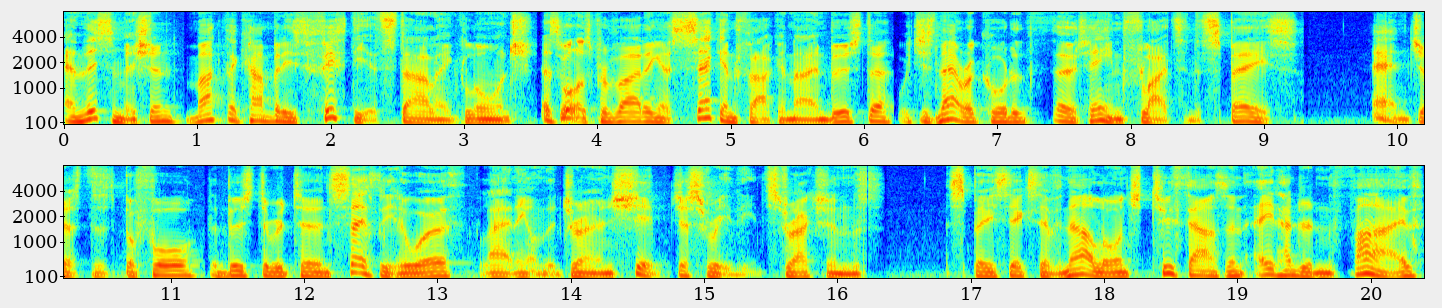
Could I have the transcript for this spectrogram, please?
and this mission marked the company's 50th Starlink launch, as well as providing a second Falcon 9 booster, which has now recorded 13 flights into space. And just as before, the booster returned safely to Earth, landing on the drone ship. Just read the instructions. SpaceX have now launched 2,805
